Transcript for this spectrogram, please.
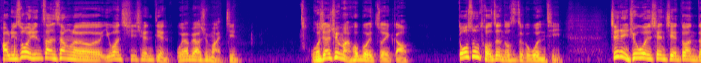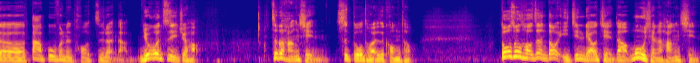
好，你说我已经站上了一万七千点，我要不要去买进？我现在去买会不会追高？多数投资人都是这个问题。其实你去问现阶段的大部分的投资人啊，你就问自己就好：这个行情是多头还是空头？多数投资人都已经了解到，目前的行情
